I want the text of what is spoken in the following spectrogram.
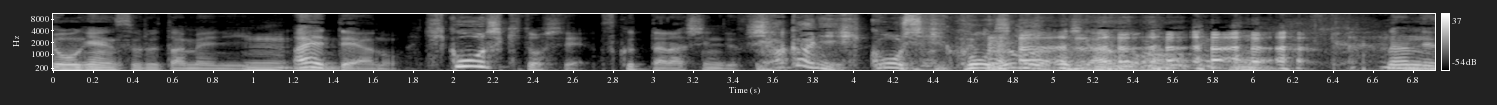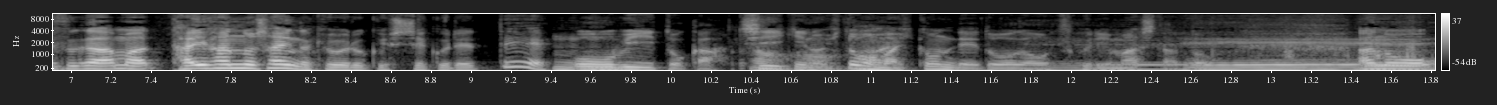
表現するために、うんうん。あえてあの非公式として作ったらしいんですが社会に非公式。公式があるのかなんですが、まあ、大半の社員が協力してくれて、OB とか地域の人も巻き込んで動画を作りましたと。あの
